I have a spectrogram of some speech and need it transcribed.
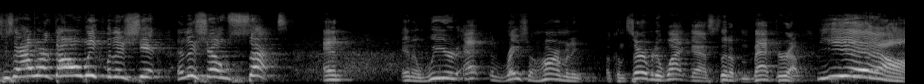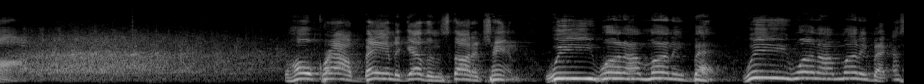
She said, I worked all week for this shit, and this show sucks. And in a weird act of racial harmony, a conservative white guy stood up and backed her up. Yeah! the whole crowd band together and started chanting, We want our money back. We want our money back. I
